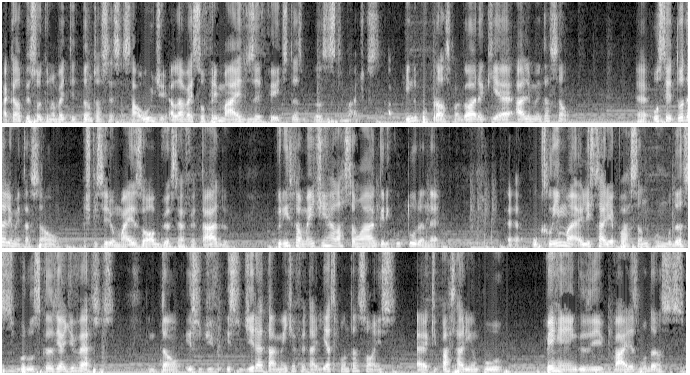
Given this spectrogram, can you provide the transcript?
aquela pessoa que não vai ter tanto acesso à saúde, ela vai sofrer mais dos efeitos das mudanças climáticas. Indo para o próximo agora, que é a alimentação. É, o setor da alimentação, acho que seria o mais óbvio a ser afetado, principalmente em relação à agricultura, né? O clima ele estaria passando por mudanças bruscas e adversas. Então, isso, isso diretamente afetaria as plantações, é, que passariam por perrengues e várias mudanças.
